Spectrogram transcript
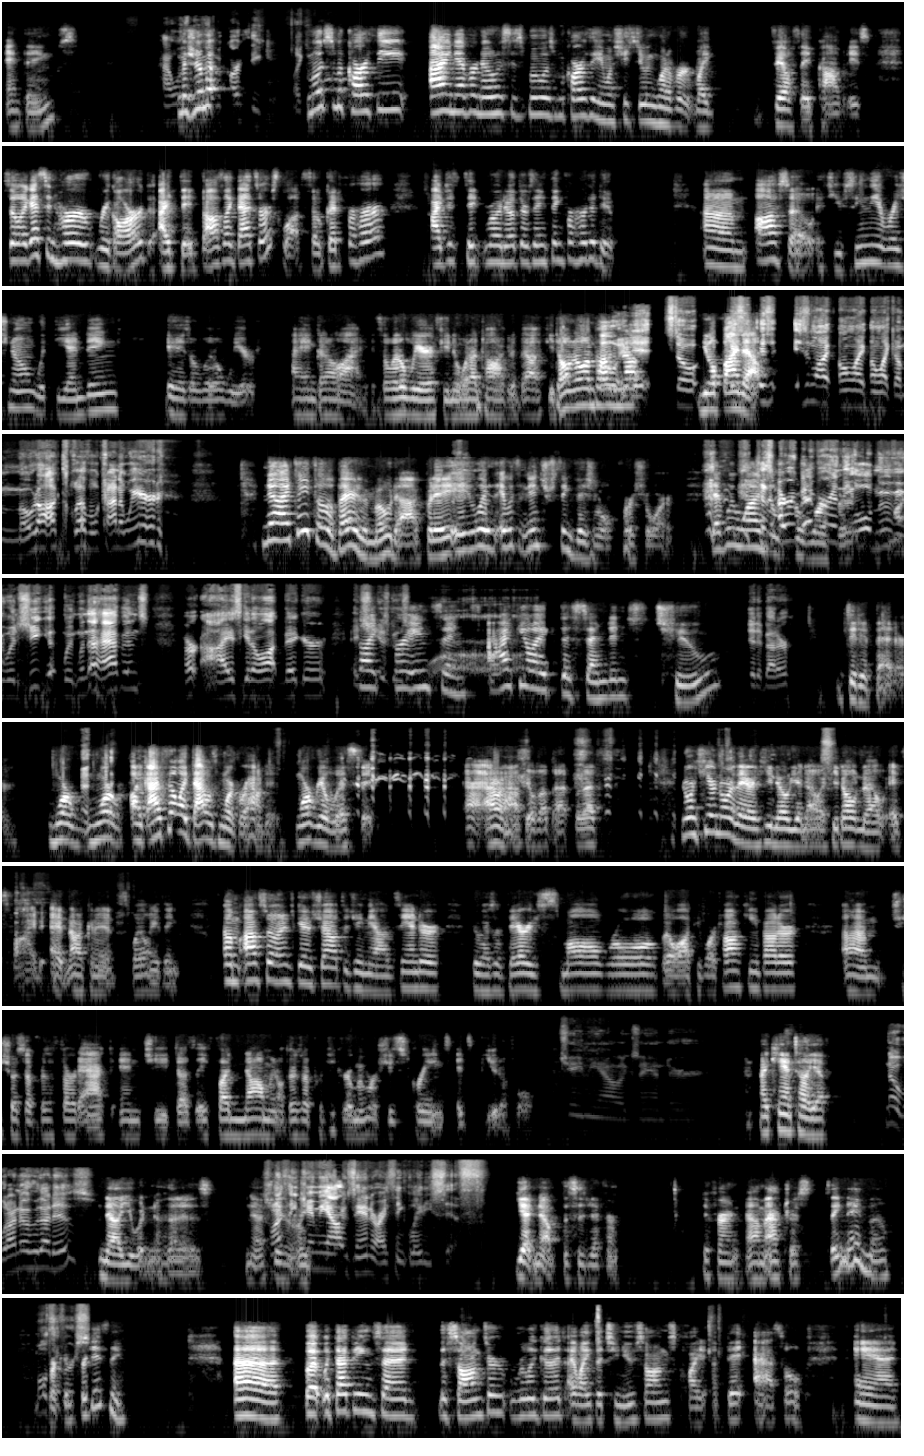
and things. How was Michelle McCarthy? Like Melissa McCarthy, I never noticed this Melissa McCarthy when she's doing one of her like fail-safe comedies. So I guess in her regard, I did. I was like, that's Ursula. So good for her. I just didn't really know if there's anything for her to do. Um, also, if you've seen the original with the ending, is a little weird. I ain't gonna lie. It's a little weird if you know what I'm talking about. If you don't know what I'm oh, talking it about, is- so you'll find isn't, out. Isn't, isn't like on like on like a MODOK level kind of weird? No, I'd say it's a little better than MODOK, but it, it was it was an interesting visual for sure. Definitely wanted to, I remember in the old movie when she when, when that happens, her eyes get a lot bigger. And she like for goes, instance, I feel like Descendants 2 did it better. did it better. More more like I felt like that was more grounded, more realistic. I, I don't know how I feel about that, but that's nor here nor there. If you know, you know. If you don't know, it's fine. I'm not gonna spoil anything. Um also I wanted to give a shout out to Jamie Alexander, who has a very small role, but a lot of people are talking about her. Um, she shows up for the third act and she does a phenomenal. There's a particular moment where she screams. It's beautiful. Jamie Alexander. I can't tell you. No, would I know who that is? No, you wouldn't know who that is. No, she When I think really Jamie Alexander, I think Lady Sif. Yeah, no, this is different. Different um, actress. Same name though. Working for Disney. Uh, but with that being said, the songs are really good. I like the two new songs quite a bit, asshole, and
